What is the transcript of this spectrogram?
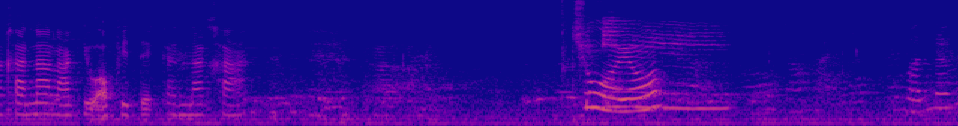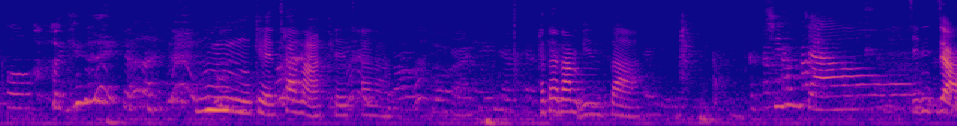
นะคะ น่ารักอยู่ออฟฟิศเดียกันนะคะช่วยอ๋ออืมเคนชาลาเคนชาลาพัฒนามอินซาจินเจ้าจินเจ้า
